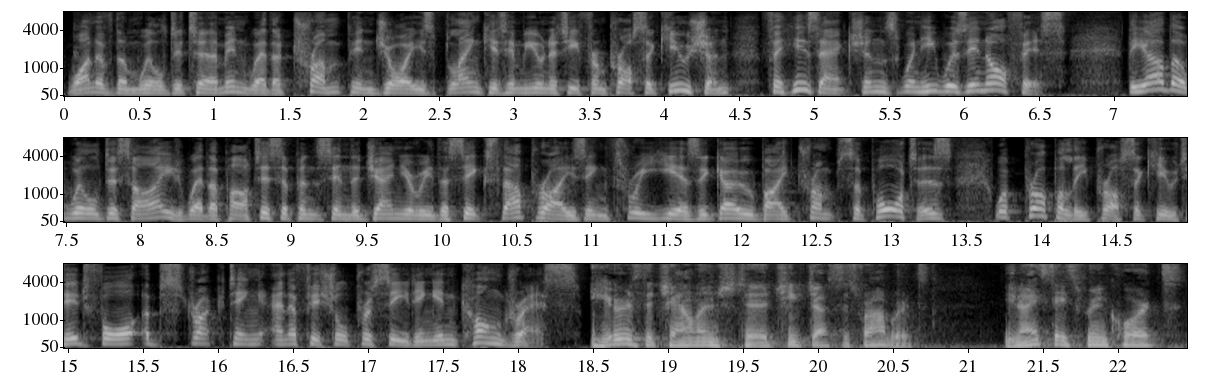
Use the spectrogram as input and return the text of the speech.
One of them will determine whether Trump enjoys blanket immunity from prosecution for his actions when he was in office. The other will decide whether participants in the January the 6th uprising three years ago by Trump supporters were properly prosecuted for obstructing an official proceeding in Congress. Here's the challenge to Chief Justice Roberts the United States Supreme Court's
